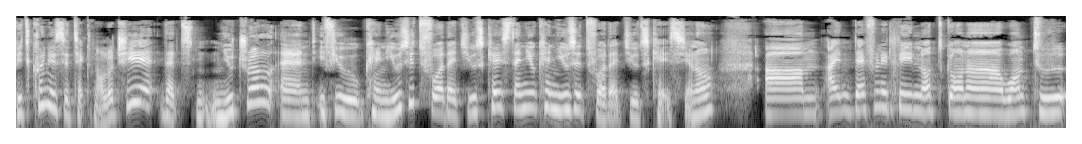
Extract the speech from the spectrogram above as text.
Bitcoin is a technology that's neutral. And if you can use it for that use case, then you can use it for that use case, you know? Um, I'm definitely not gonna want to,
